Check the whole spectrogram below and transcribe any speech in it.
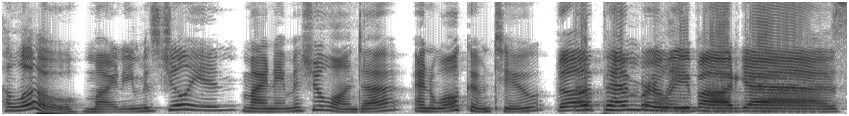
Hello, my name is Jillian. My name is Yolanda, and welcome to The, Pemberley Podcast.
